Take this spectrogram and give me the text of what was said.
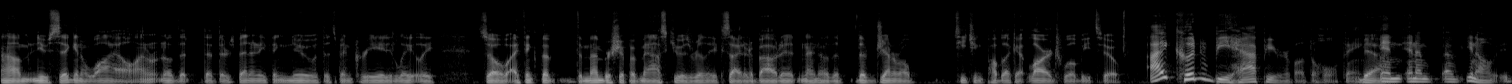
um, new SIG in a while. I don't know that, that there's been anything new that's been created lately. So I think the the membership of MassCUE is really excited about it, and I know the the general teaching public at large will be too. I couldn't be happier about the whole thing. Yeah. And and I'm, I'm you know it,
